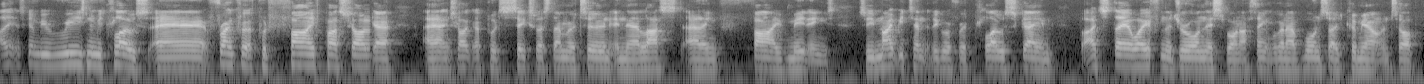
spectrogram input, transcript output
I think it's going to be reasonably close. Uh, Frankfurt have put five past Schalke, and Schalke have put six West Ham return in their last, I think, five meetings. So you might be tempted to go for a close game, but I'd stay away from the draw on this one. I think we're going to have one side coming out on top,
